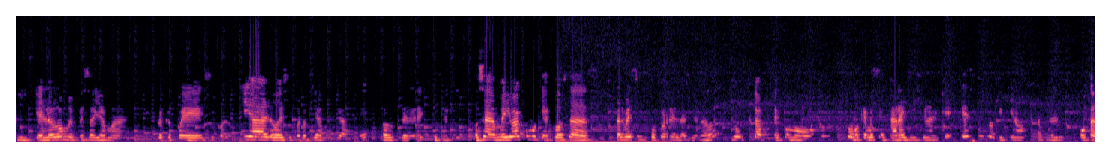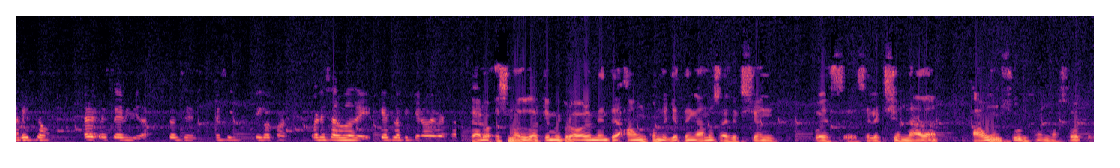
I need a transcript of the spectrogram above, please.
Y que luego me empezó a llamar lo que fue psicología, luego de psicología a derecho, O sea, me iba como que a cosas tal vez un poco relacionadas. Nunca fue como, como que me sentara y dijera que esto es lo que quiero hacer, o tal vez no, el resto de mi vida. Entonces, pues sí, sigo con, con esa duda de qué es lo que quiero de verdad. Claro, es una duda que muy probablemente, aun cuando ya tengamos la elección pues eh, seleccionada aún surge en nosotros.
